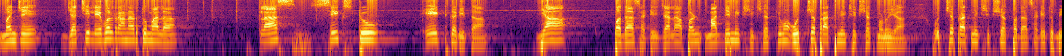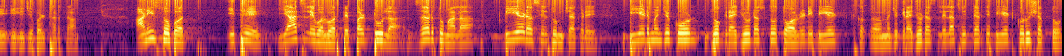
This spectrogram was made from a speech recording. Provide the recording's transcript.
म्हणजे ज्याची लेवल राहणार तुम्हाला क्लास सिक्स टू एटकरिता या पदासाठी ज्याला आपण माध्यमिक शिक्षक किंवा उच्च प्राथमिक शिक्षक म्हणूया उच्च प्राथमिक शिक्षक पदासाठी तुम्ही इलिजिबल ठरता. आणि सोबत इथे याच लेवलवर पेपर टूला जर तुम्हाला बी एड असेल तुमच्याकडे बी एड म्हणजे कोण? जो ग्रॅज्युएट असतो तो ऑलरेडी बी एड म्हणजे ग्रॅज्युएट असलेलाच विद्यार्थी बी एड करू शकतो.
